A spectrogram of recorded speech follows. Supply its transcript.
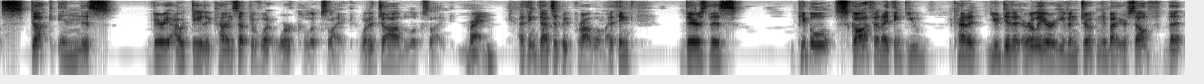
stuck in this very outdated concept of what work looks like, what a job looks like? Right. I think that's a big problem. I think there's this people scoff, and I think you kind of you did it earlier, even joking about yourself that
